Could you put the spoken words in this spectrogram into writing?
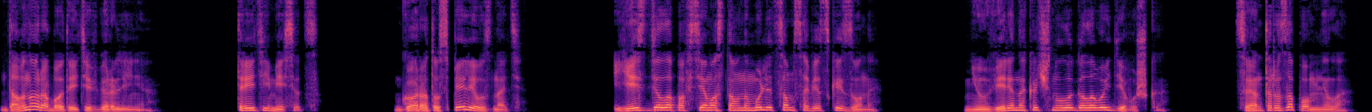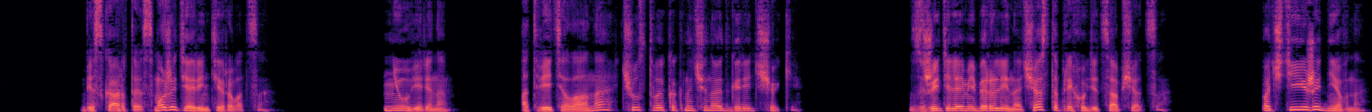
«Давно работаете в Берлине?» «Третий месяц». «Город успели узнать?» «Ездила по всем основным улицам советской зоны». Неуверенно качнула головой девушка. Центр запомнила. Без карты сможете ориентироваться?» «Не уверена», — ответила она, чувствуя, как начинают гореть щеки. «С жителями Берлина часто приходится общаться?» «Почти ежедневно.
